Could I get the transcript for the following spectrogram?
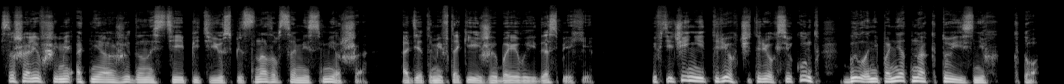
с ошалевшими от неожиданности пятью спецназовцами СМЕРШа, одетыми в такие же боевые доспехи. И в течение трех-четырех секунд было непонятно, кто из них кто.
